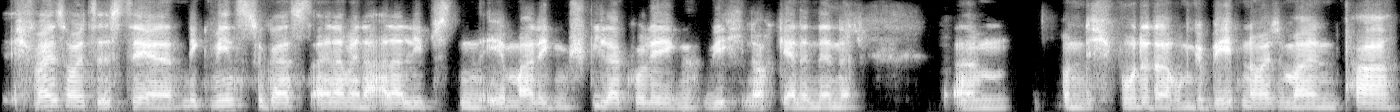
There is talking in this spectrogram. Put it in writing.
ich weiß, heute ist der Nick Wiens zu Gast, einer meiner allerliebsten ehemaligen Spielerkollegen, wie ich ihn auch gerne nenne. Ähm, und ich wurde darum gebeten, heute mal ein paar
